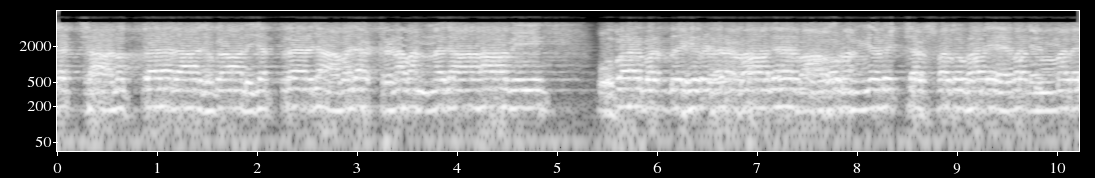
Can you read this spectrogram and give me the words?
गच्छानुत्तराजुगानि यत्र जामयः कृणवन्न जामि भगेव किम्मत्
